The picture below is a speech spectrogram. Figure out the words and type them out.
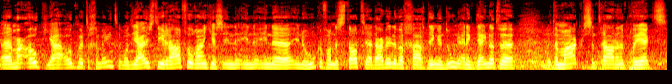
Uh, maar ook, ja, ook met de gemeente. Want juist die rafelrandjes in de, in, de, in, de, in de hoeken van de stad, ja, daar willen we graag dingen doen. En ik denk dat we met de Makerscentrale een project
